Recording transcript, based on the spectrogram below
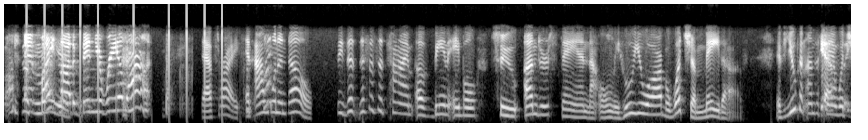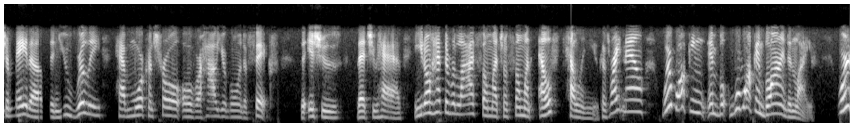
it might not have been your real aunt. That's right. And I want to know. See, this, this is a time of being able to understand not only who you are, but what you're made of. If you can understand what you're made of, then you really have more control over how you're going to fix the issues that you have. And you don't have to rely so much on someone else telling you because right now we're walking in, we're walking blind in life. We're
